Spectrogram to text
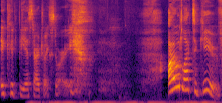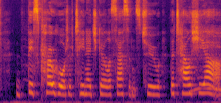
it could be a Star Trek story. I would like to give this cohort of teenage girl assassins to the Tal Shiar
